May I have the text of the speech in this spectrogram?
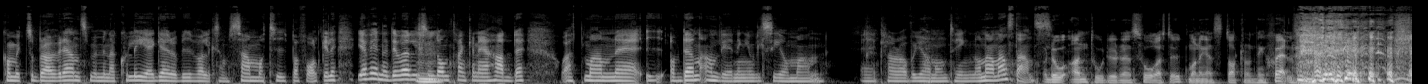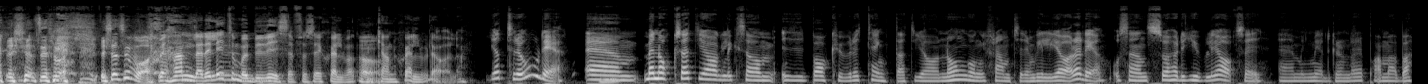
kommit så bra överens med mina kollegor och vi var liksom samma typ av folk. Eller jag vet inte, det var liksom de tankarna jag hade. Och att man eh, i, av den anledningen vill se om man eh, klarar av att göra någonting någon annanstans. Och då antog du den svåraste utmaningen att starta någonting själv. det, känns ju bra. det känns ju bra. Men handlar det lite om att bevisa för sig själv att man Ja. kan själv då eller? Jag tror det. Ehm, men också att jag liksom i bakhuvudet tänkte att jag någon gång i framtiden vill göra det. Och sen så hörde Julia av sig, eh, min medgrundare på Amöba.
